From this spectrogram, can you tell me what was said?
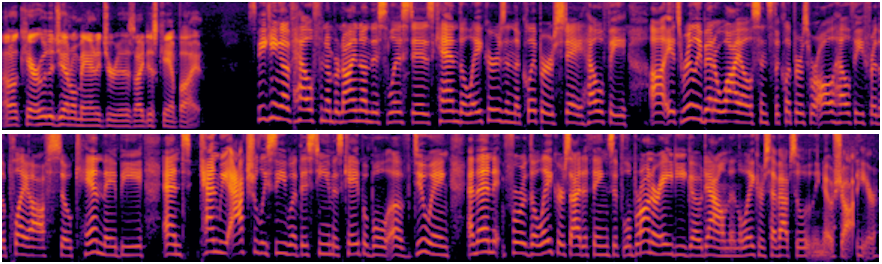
I don't care who the general manager is. I just can't buy it. Speaking of health, number nine on this list is can the Lakers and the Clippers stay healthy? Uh, it's really been a while since the Clippers were all healthy for the playoffs, so can they be? And can we actually see what this team is capable of doing? And then for the Lakers side of things, if LeBron or AD go down, then the Lakers have absolutely no shot here.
